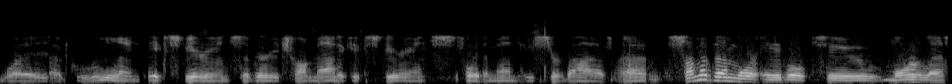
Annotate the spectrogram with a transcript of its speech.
was a grueling experience, a very traumatic experience for the men who survived. Um, some of them were able to more or less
